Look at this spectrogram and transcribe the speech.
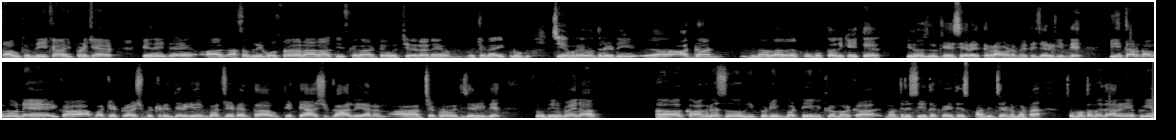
సాగుతుంది. ఇక ఇప్పటికే ఏదైతే అసెంబ్లీకి వస్తారా రారా తీసుకురా అంటే వచ్చారనే వచ్చాడ? ఇప్పుడు సీఎం రేవంత్ రెడ్డి అన్న నినాదాలకు మొత్తానికి అయితే ఈరోజు కేసీఆర్ అయితే రావడం అయితే జరిగింది. ఈ తరుణంలోనే ఇక బడ్జెట్ ప్రవేశపెట్టడం జరిగింది. బడ్జెట్ అంతా ఉత్తి ట్యాష్ గాలి అని చెప్పడం అయితే జరిగింది. సో దీనిపైన కాంగ్రెస్ ఇప్పటి బట్టి విక్రమార్క మంత్రి సీతకు అయితే స్పందించారనమాట సో మొత్తం మీద రేపు ఏ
